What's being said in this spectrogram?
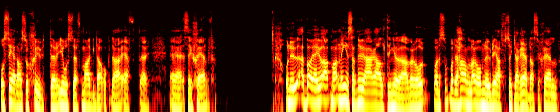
Och sedan så skjuter Josef Magda och därefter eh, sig själv. Och nu börjar ju man inse att nu är allting över och vad det, vad det handlar om nu det är att försöka rädda sig själv.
